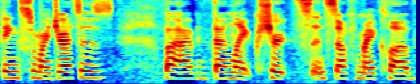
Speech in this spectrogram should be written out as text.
things for my dresses, but I've done like shirts and stuff for my club.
